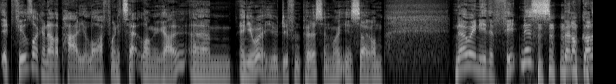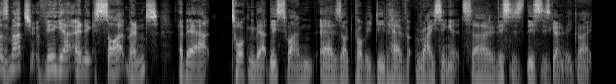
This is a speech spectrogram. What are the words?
it feels like another part of your life when it's that long ago. Um, and you were, you're a different person, weren't you? So I'm nowhere near the fitness, but I've got as much vigor and excitement about talking about this one as I probably did have racing it. So this is this is going to be great.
